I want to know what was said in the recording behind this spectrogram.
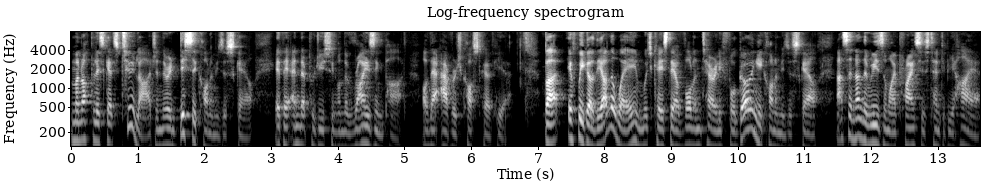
monopolist gets too large and there are diseconomies of scale, if they end up producing on the rising part of their average cost curve here. But if we go the other way, in which case they are voluntarily foregoing economies of scale, that's another reason why prices tend to be higher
